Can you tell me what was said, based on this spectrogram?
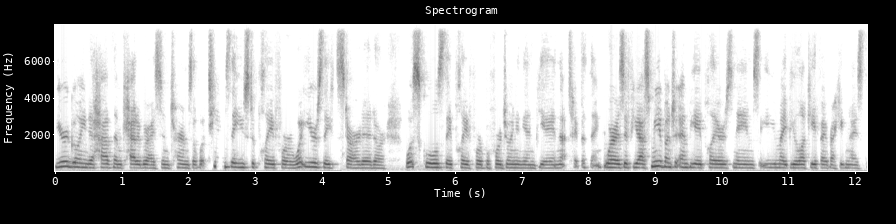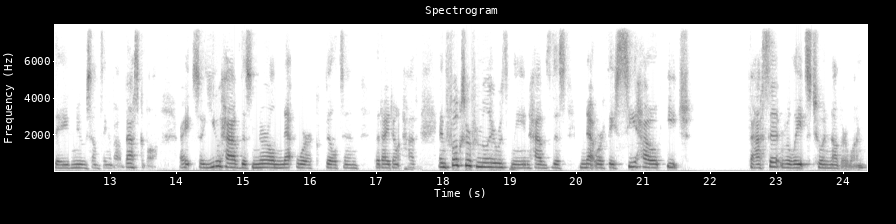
you're going to have them categorized in terms of what teams they used to play for, what years they started, or what schools they played for before joining the NBA and that type of thing. Whereas if you ask me a bunch of NBA players' names, you might be lucky if I recognize they knew something about basketball, right? So you have this neural network built in that I don't have. And folks who are familiar with lean have this network. They see how each facet relates to another one.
